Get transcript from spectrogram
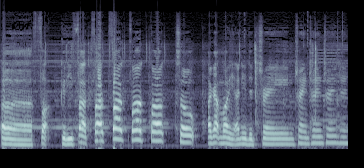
Uh, fuck, goody, fuck, fuck, fuck, fuck, fuck. So, I got money. I need to train, train, train, train, train.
